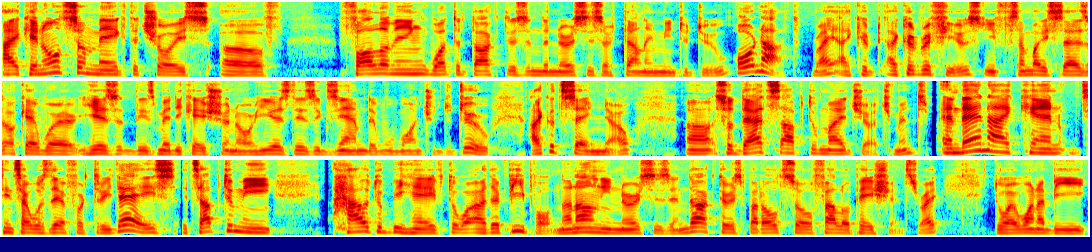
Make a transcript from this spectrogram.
I can also make the choice of following what the doctors and the nurses are telling me to do or not right i could i could refuse if somebody says okay well here's this medication or here's this exam that we want you to do i could say no uh, so that's up to my judgment and then i can since i was there for three days it's up to me how to behave to other people, not only nurses and doctors, but also fellow patients, right? Do I want to be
